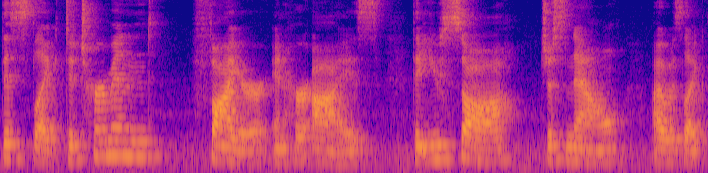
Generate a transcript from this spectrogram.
this like determined fire in her eyes that you saw just now, I was like,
